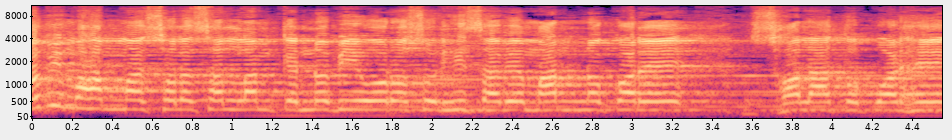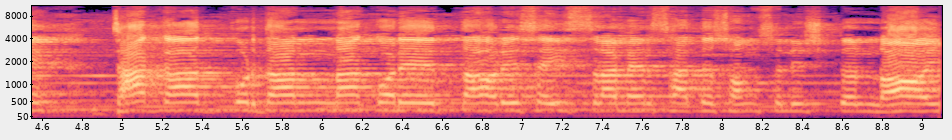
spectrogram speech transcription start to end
নবী মোহাম্মদ সাল্লাহ সাল্লামকে নবী ও রসুল হিসাবে মান্য করে, সলাত পড়ে জাকাত প্রদান না করে, তাহলে সে ইসলামের সাথে সংশ্লিষ্ট নয়,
